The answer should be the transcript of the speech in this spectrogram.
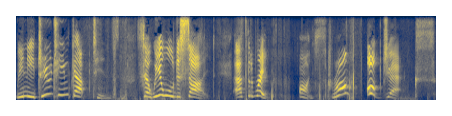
We need two team captains. So we will decide after the break on Spring Objects.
